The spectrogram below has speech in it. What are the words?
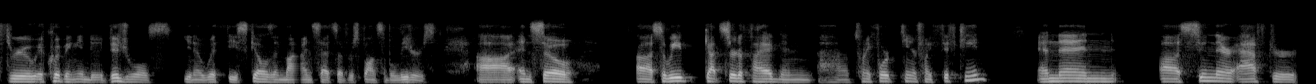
through equipping individuals you know with the skills and mindsets of responsible leaders. Uh, and so uh, so we got certified in uh, 2014 or 2015 and then uh, soon thereafter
